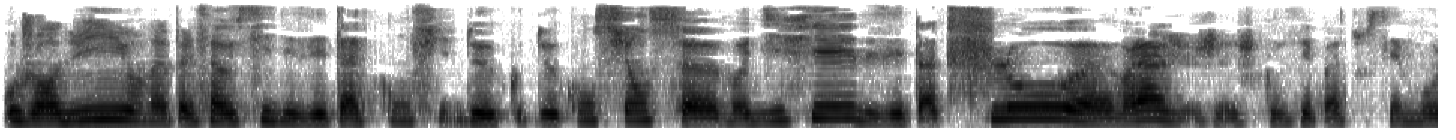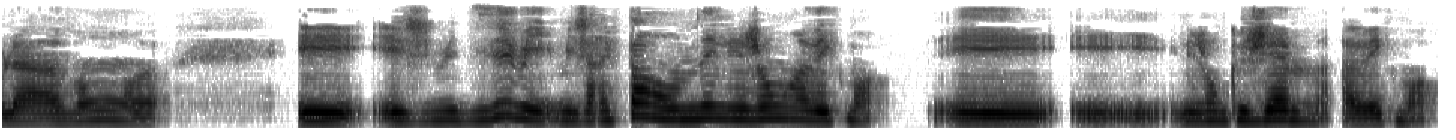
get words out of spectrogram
Aujourd'hui, on appelle ça aussi des états de, conscience euh, modifiés, des états de flow. Euh, voilà, je ne connaissais pas tous ces mots-là avant. Euh, et, et, je me disais, mais, mais j'arrive pas à emmener les gens avec moi. Et, et les gens que j'aime avec moi.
